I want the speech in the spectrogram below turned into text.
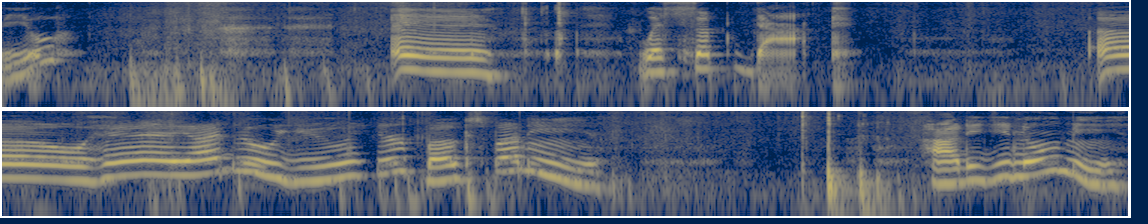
real. And what's up, Doc? Oh, hey, I know you. You're Bugs Bunny. How did you know me?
